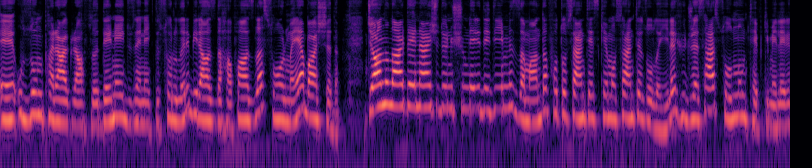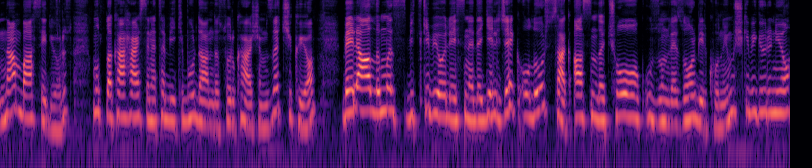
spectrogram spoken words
e, uzun paragraflı, deney düzenekli soruları biraz daha fazla sormaya başladı. Canlılarda enerji dönüşümleri dediğimiz zaman da fotosentez, kemosentez olayıyla hücresel solunum tepkimelerinden bahsediyoruz. Mutlaka her sene tabii ki buradan da soru karşımıza çıkıyor. Belalımız bitki biyolojisine de gelecek olursak aslında çok uzun ve zor bir konuymuş gibi görünüyor.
